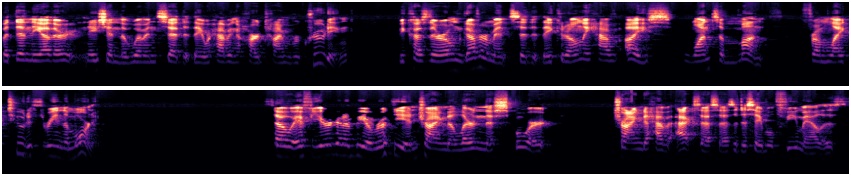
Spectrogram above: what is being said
But then the other nation, the women said that they were having a hard time recruiting because their own government said that they could only have ice once a month from like two to three in the morning. So if you're going to be a rookie and trying to learn this sport, trying to have access as a disabled female is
